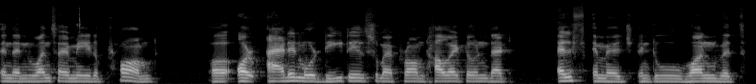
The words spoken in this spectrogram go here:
And then once I made a prompt uh, or added more details to my prompt, how I turned that elf image into one with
